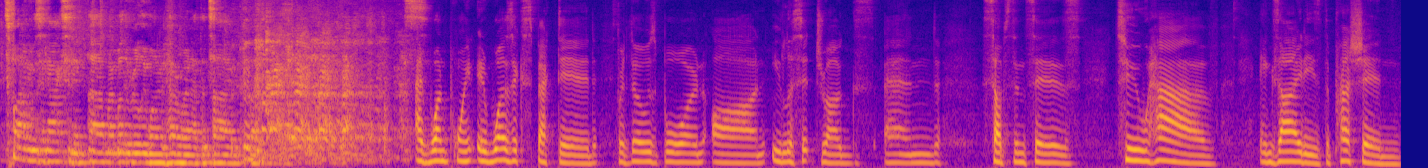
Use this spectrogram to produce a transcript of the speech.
it's fine, it was an accident. Uh, my mother really wanted heroin at the time. At one point, it was expected for those born on illicit drugs and substances to have anxieties, depression,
